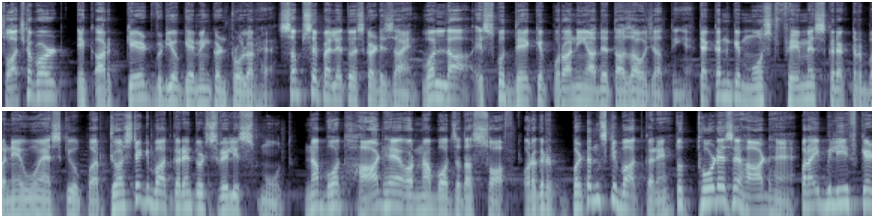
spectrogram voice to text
सो आज का प्रोडक्ट एक आर्केड वीडियो गेमिंग कंट्रोलर है। सबसे पहले तो इसका डिज़ाइन वल्ला, इसको देख के पुरानी यादें ताज़ा हो जाती हैं। टेकन के मोस्ट फ़ेमस करेक्टर बने हुए हैं इसके ऊपर। जोस्टिक की बात करें तो इट्स रियली स्मूथ ना बहुत हार्ड है और ना बहुत ज़्यादा सॉफ्ट और अगर बटन की बात करें तो थोड़े से हार्ड हैं। पर आई बिलीव के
